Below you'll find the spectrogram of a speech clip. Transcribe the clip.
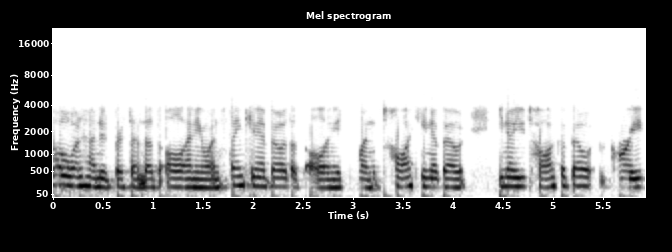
Oh, 100%. That's all anyone's thinking about. That's all anyone's talking about. You know, you talk about great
